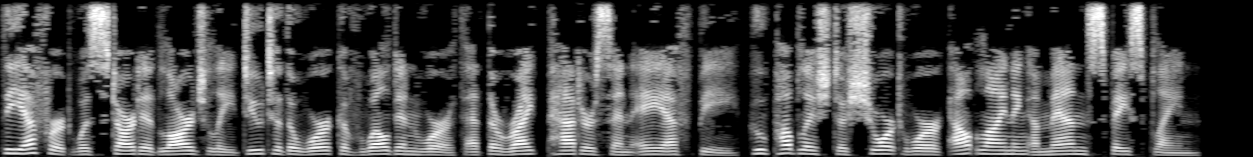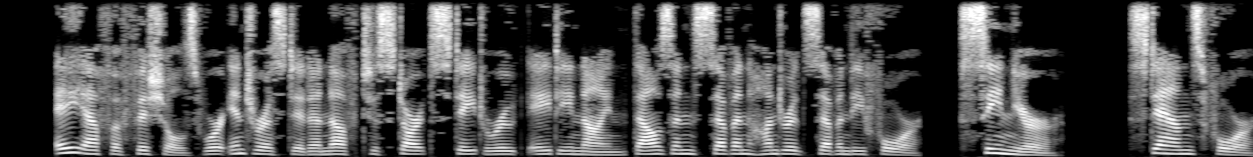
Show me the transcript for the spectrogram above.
The effort was started largely due to the work of Weldon Worth at the Wright-Patterson AFB, who published a short work outlining a manned spaceplane. AF officials were interested enough to start State Route 89774. Senior stands for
